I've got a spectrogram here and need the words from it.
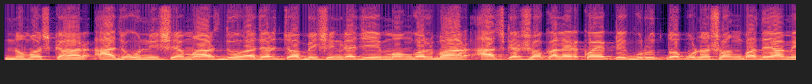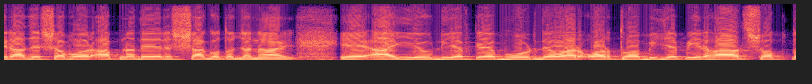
নমস্কার, আজ উনিশে মার্চ দু হাজার চব্বিশ ইংরেজি মঙ্গলবার। আজকের সকালের কয়েকটি গুরুত্বপূর্ণ সংবাদে আমি রাজেশ সাবর আপনাদের স্বাগত জানাই। এ আইইউডিএফকে ভোট দেওয়ার অর্থ বিজেপির হাত শক্ত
